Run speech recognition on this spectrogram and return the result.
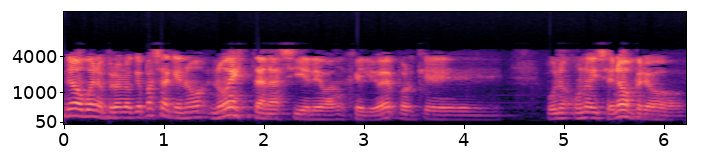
No, bueno, pero lo que pasa es que no, no es tan así el Evangelio, ¿eh? Porque uno, uno dice, no, pero...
